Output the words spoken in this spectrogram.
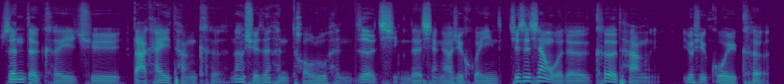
真的可以去打开一堂课，让学生很投入、很热情的想要去回应。其实像我的课堂，尤其国语课，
